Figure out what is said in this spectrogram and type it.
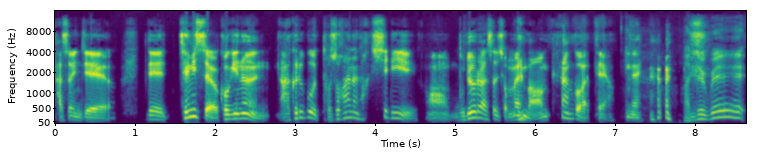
가서 이제 근데 재밌어요. 거기는 아 그리고 도서관은 확실히 어 무료라서 정말 마음 편한 것 같아요. 네. 안 돼, 왜,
